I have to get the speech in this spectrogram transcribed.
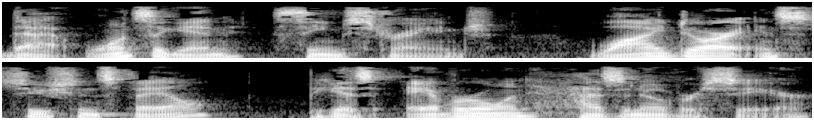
that once again seems strange. Why do our institutions fail? Because everyone has an overseer.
